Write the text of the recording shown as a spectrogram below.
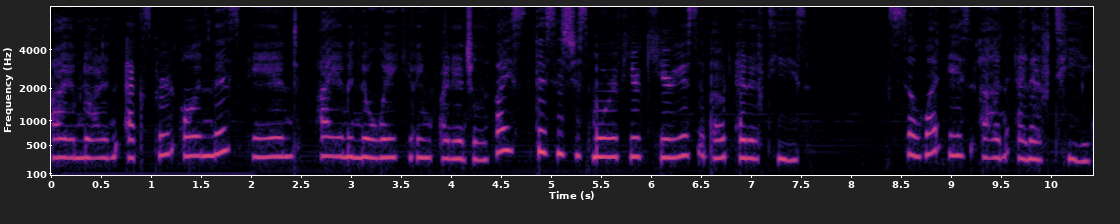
I am not an expert on this and I am in no way giving financial advice. This is just more if you're curious about NFTs. So, what is an NFT?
